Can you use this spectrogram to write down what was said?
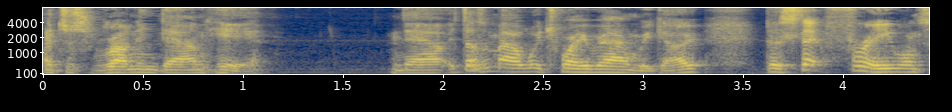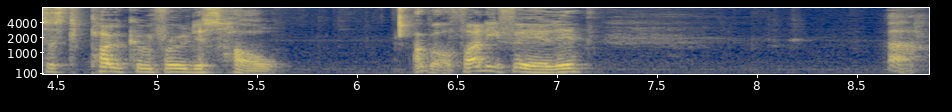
and just running down here. Now, it doesn't matter which way round we go, but step three wants us to poke them through this hole. I've got a funny feeling. Ah,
